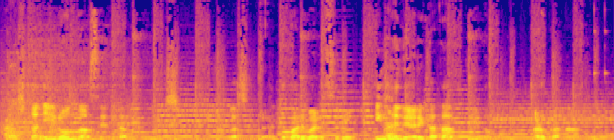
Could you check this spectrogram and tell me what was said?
確かにいろんな選択肢が社長やってバリバリする以外のやり方っていうのもあるかなと思いま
